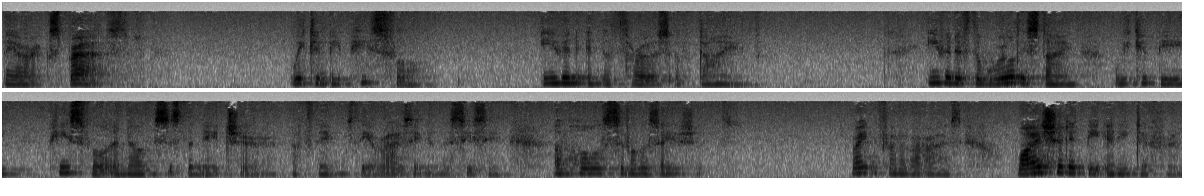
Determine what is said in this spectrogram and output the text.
they are expressed, we can be peaceful even in the throes of dying. Even if the world is dying, we can be peaceful and know this is the nature of things, the arising and the ceasing of whole civilizations. Right in front of our eyes. Why should it be any different?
